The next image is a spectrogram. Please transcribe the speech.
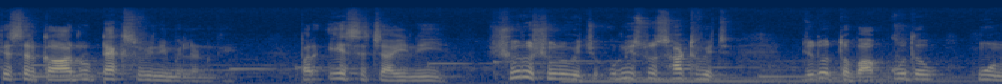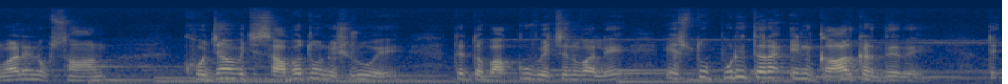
ਤੇ ਸਰਕਾਰ ਨੂੰ ਟੈਕਸ ਵੀ ਨਹੀਂ ਮਿਲਣਗੇ। ਪਰ ਇਹ ਸੱਚਾਈ ਨਹੀਂ ਸ਼ੁਰੂ ਸ਼ੁਰੂ ਵਿੱਚ 1960 ਵਿੱਚ ਜਦੋਂ ਤੰਬਾਕੂ ਤੋਂ ਹੋਣ ਵਾਲੇ ਨੁਕਸਾਨ ਖੋਜਾਂ ਵਿੱਚ ਸਾਬਤ ਹੋਣੇ ਸ਼ੁਰੂ ਹੋਏ ਤੇ ਤੰਬਾਕੂ ਵੇਚਣ ਵਾਲੇ ਇਸ ਤੋਂ ਪੂਰੀ ਤਰ੍ਹਾਂ ਇਨਕਾਰ ਕਰਦੇ ਰਹੇ ਤੇ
